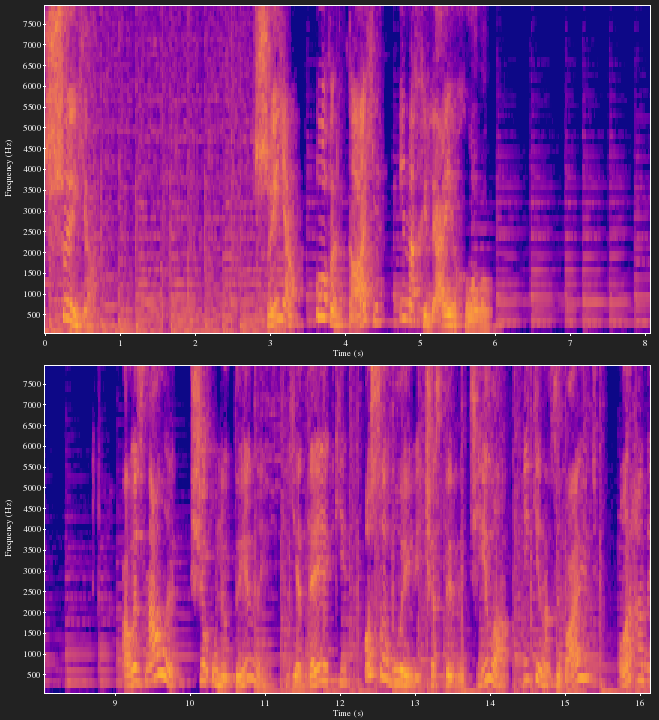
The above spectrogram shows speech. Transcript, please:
шия? Шия повертає і нахиляє голову. А ви знали, що у людини є деякі особливі частини тіла, які називають органи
